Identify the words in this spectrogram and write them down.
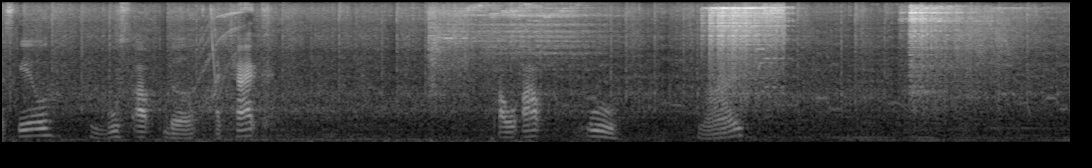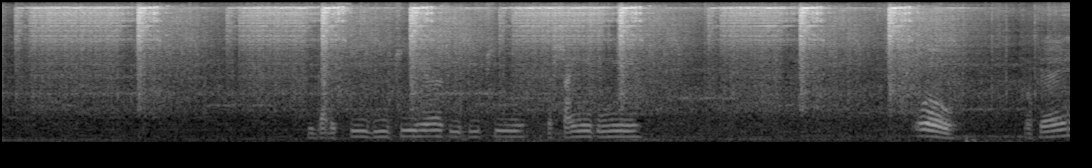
Let's skill. Boost up the attack. Power up. Ooh. Nice. We got the CDP here, CDP, the shiny thingy. Whoa. Okay,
